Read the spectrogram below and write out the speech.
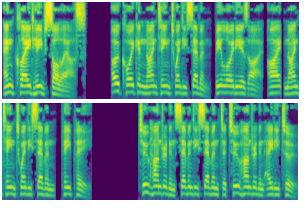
And Claidheamh Solaus. O'Coican 1927, Béaloideas I, I 1927, pp. 277–282.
